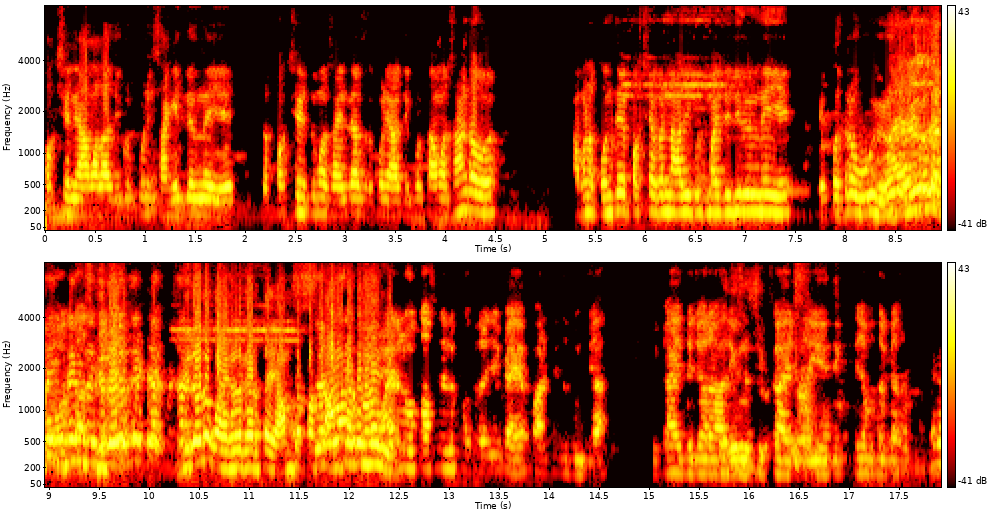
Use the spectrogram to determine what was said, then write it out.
पक्षाने आम्हाला अधिकृत कोणी सांगितलेलं नाहीये तर पक्षाने तुम्हाला सांगितलं असेल कोणी अधिकृत आम्हाला सांगावं. आम्हाला कोणत्याही पक्षाकडनं अधिकृत माहिती दिलेली नाहीये. हे पत्र विरोधक व्हायरल करताय. आमचा पक्ष व्हायरल होत असलेलं पत्र जे काय आहे पार्टीचं तुमच्या? ते काय त्याच्यावर अधिकृत शिक्का आहे ते- त्याच्याबद्दल काय? नाही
